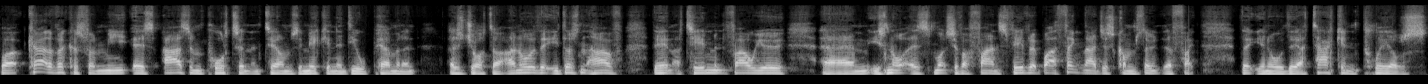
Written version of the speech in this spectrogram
But Carter Vickers, for me, is as important in terms of making the deal permanent as Jota. I know that he doesn't have the entertainment value. Um, he's not as much of a fan's favourite, but I think that just comes down to the fact that, you know, the attacking players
